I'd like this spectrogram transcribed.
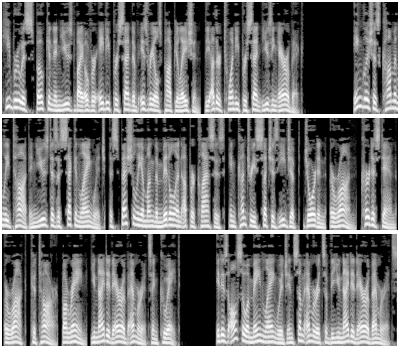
Hebrew is spoken and used by over 80% of Israel's population, the other 20% using Arabic. English is commonly taught and used as a second language, especially among the middle and upper classes, in countries such as Egypt, Jordan, Iran, Kurdistan, Iraq, Qatar, Bahrain, United Arab Emirates and Kuwait. It is also a main language in some emirates of the United Arab Emirates.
